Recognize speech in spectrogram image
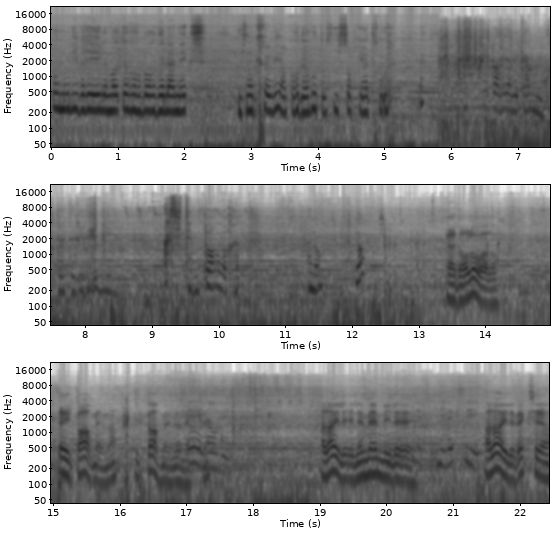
pour nous livrer le moteur au bord de l'annexe. Ils sont crevés en cours de route aussi, ils se sont pris un trou. Préparé avec amour, t'as intérêt d'aimer. Ah si t'aimes pas alors. Ah non Non? Ah, dans l'eau alors. Et il part même, hein. Il part même le mec. Eh hein. non mais Ah là, il est, il est même, il est... il est vexé. Ah là, il est vexé, hein.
